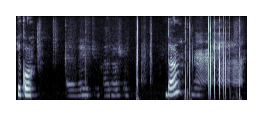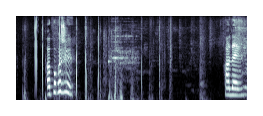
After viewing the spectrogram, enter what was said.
Яко? Да? А покажи. А де він?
